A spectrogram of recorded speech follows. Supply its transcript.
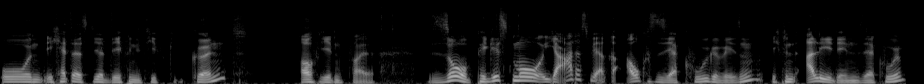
Und ich hätte es dir definitiv gegönnt. Auf jeden Fall. So, Pegismo, ja, das wäre auch sehr cool gewesen. Ich finde alle Ideen sehr cool.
